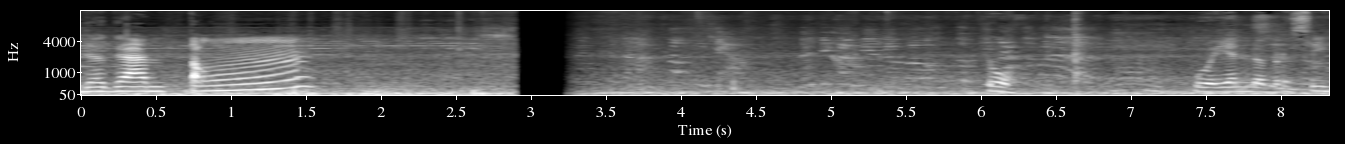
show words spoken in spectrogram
udah ganteng. Tuh, Boyan udah bersih.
